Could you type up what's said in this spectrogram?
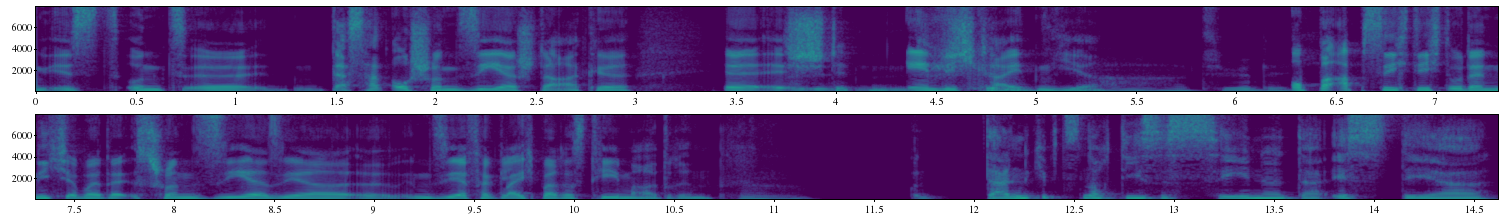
verborgen ist. Und äh, das hat auch schon sehr starke äh, äh stimmt, Ähnlichkeiten stimmt, hier. Ja, natürlich. Ob beabsichtigt oder nicht, aber da ist schon sehr, sehr, äh, ein sehr vergleichbares Thema drin. Mhm. Und dann gibt es noch diese Szene, da ist der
